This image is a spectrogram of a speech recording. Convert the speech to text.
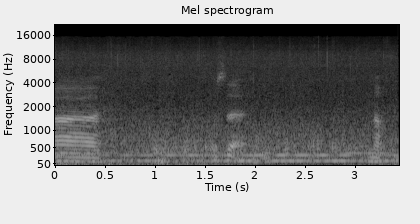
Uh, what's that? Nothing.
